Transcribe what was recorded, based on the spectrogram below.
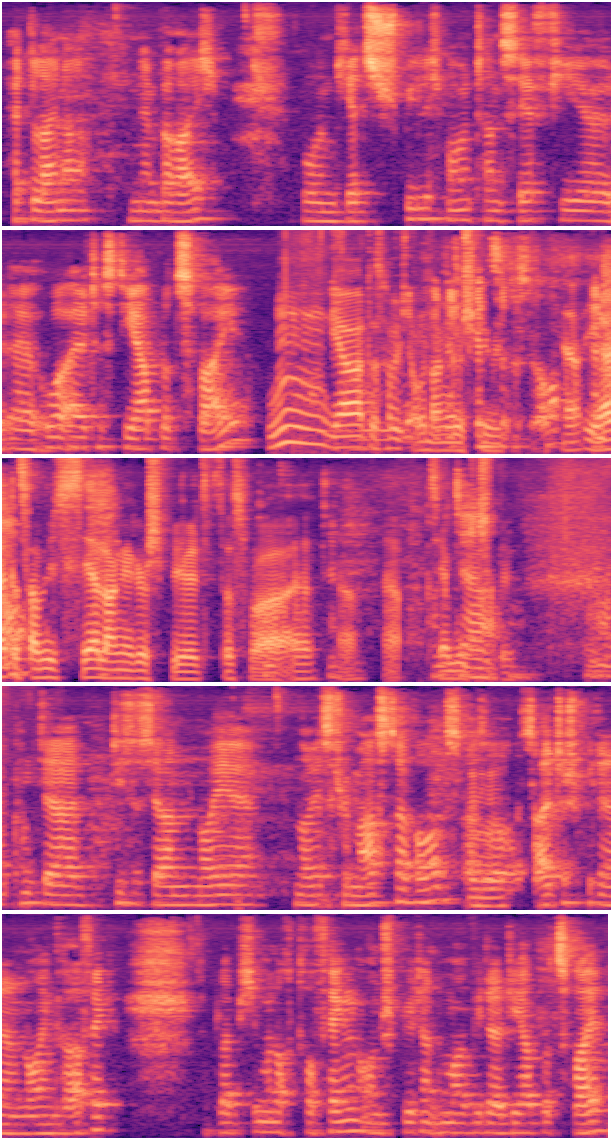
Headliner in dem Bereich. Und jetzt spiele ich momentan sehr viel äh, uraltes Diablo 2. Mm, ja, das habe ich auch lange gespielt. Das auch? Ja, genau. ja, das habe ich sehr lange gespielt. Das war äh, ja, ja, sehr gut ja, gespielt. kommt ja dieses Jahr ein neue, neues Remaster raus, also mhm. das alte Spiel in einer neuen Grafik bleibe ich immer noch drauf hängen und spiele dann immer wieder Diablo 2.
